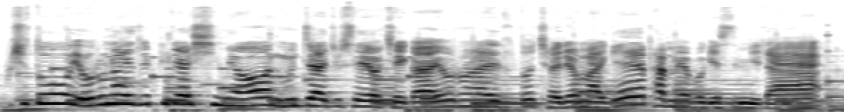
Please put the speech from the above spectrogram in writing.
혹시 또 이런 아이들 필요하시면 문자 주세요. 제가 이런 아이들도 저렴하게 판매해 보겠습니다.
